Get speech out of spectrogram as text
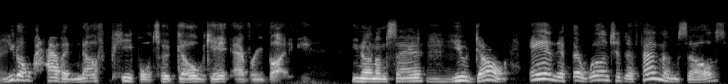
You don't have enough people to go get everybody you know what i'm saying? Mm-hmm. You don't. And if they're willing to defend themselves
